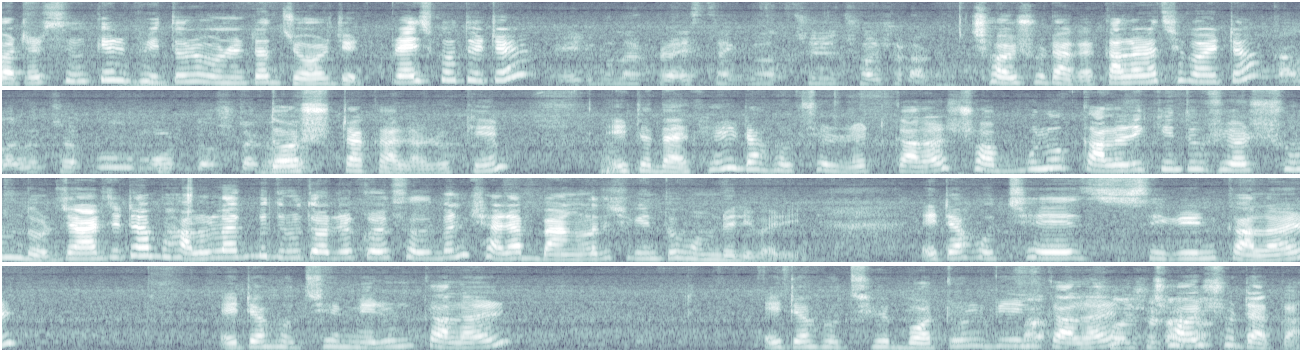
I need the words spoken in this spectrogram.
বাটার সিল্কের ভিতরে ওনাটা জর্জেট। প্রাইস কত এটার? এইগুলোর প্রাইস থাকবে হচ্ছে 600 টাকা। ছয়শো টাকা। কালার আছে কয়টা? কালার হচ্ছে আপু মোট 10 টাকা দশটা কালার ওকে এটা দেখেন এটা হচ্ছে রেড কালার সবগুলো কালারই কিন্তু ভীষণ সুন্দর। যার যেটা ভালো লাগবে দ্রুত অর্ডার করে ফেলবেন। সারা বাংলাদেশে কিন্তু হোম ডেলিভারি এটা হচ্ছে সিগ্রিন কালার এটা হচ্ছে মেরুন কালার এটা হচ্ছে বটল গ্রিন কালার ছয়শো টাকা।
